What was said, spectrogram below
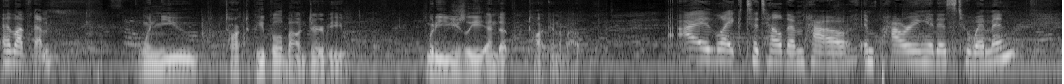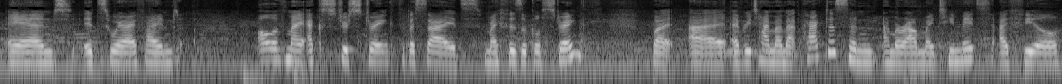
I love them. When you talk to people about Derby, what do you usually end up talking about? I like to tell them how empowering it is to women, and it's where I find all of my extra strength besides my physical strength. But uh, every time I'm at practice and I'm around my teammates, I feel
